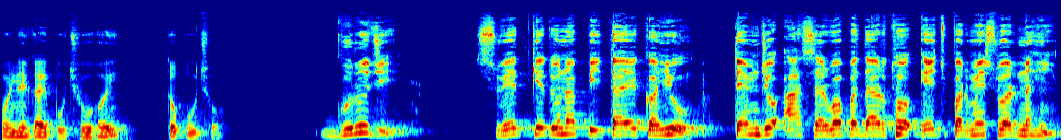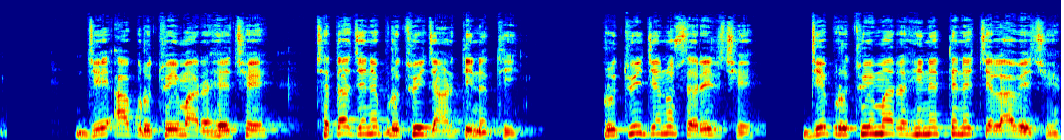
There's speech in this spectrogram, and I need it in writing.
કોઈને કાંઈ પૂછવું હોય તો પૂછો. ગુરુજી, શ્વેતકેતુના પિતાએ કહ્યું, તેમ જો આ સર્વ પદાર્થો એ જ પરમેશ્વર નહીં, જે આ પૃથ્વીમાં રહે છે, છતાં જેને પૃથ્વી જાણતી નથી. પૃથ્વી જેનું શરીર છે, જે પૃથ્વીમાં રહીને તેને ચલાવે છે.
